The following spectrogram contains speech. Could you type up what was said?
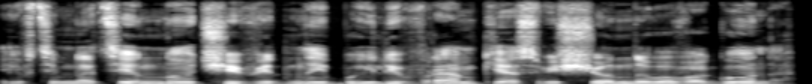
и в темноте ночи видны были в рамке освещенного вагона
